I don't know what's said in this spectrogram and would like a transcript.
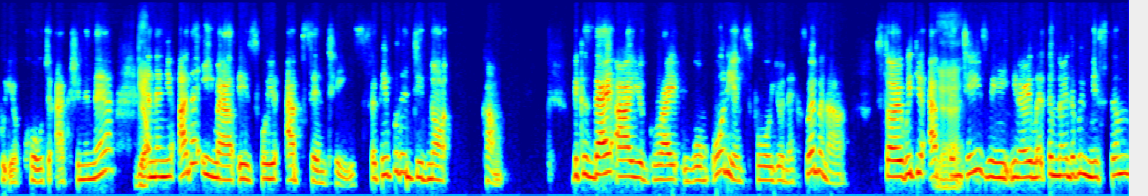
put your call to action in there. Yep. And then your other email is for your absentees, so people that did not come, because they are your great warm audience for your next webinar. So with your absentees, yeah. we, you know, let them know that we miss them.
